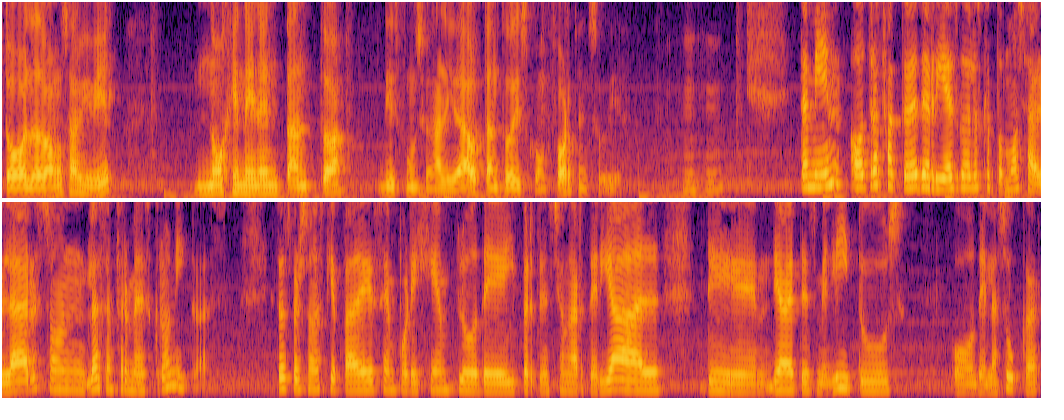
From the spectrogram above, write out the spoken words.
todos las vamos a vivir, no generen tanta disfuncionalidad o tanto disconfort en su vida. También otros factores de riesgo de los que podemos hablar son las enfermedades crónicas. Estas personas que padecen, por ejemplo, de hipertensión arterial, de diabetes mellitus o del azúcar,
